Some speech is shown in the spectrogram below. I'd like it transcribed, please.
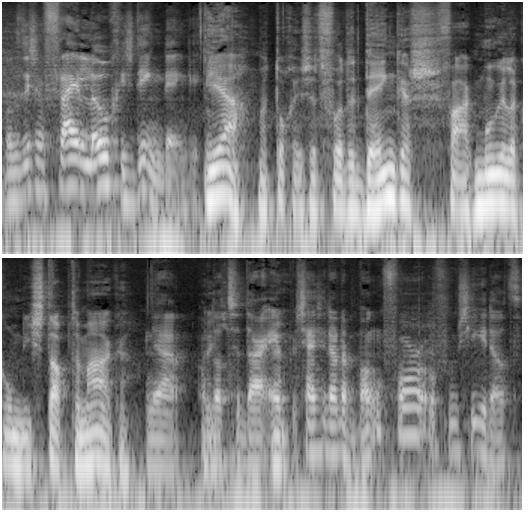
Want het is een vrij logisch ding, denk ik. Ja, maar toch is het voor de denkers vaak moeilijk om die stap te maken. Ja, omdat ze daar... Ja. Zijn ze daar dan bang voor? Of hoe zie je dat?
